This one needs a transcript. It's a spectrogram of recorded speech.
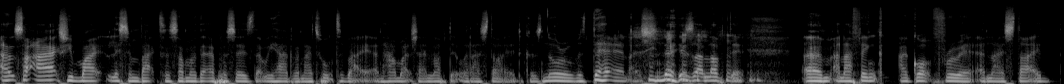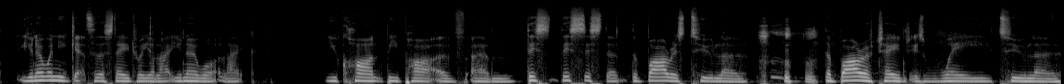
I- so I actually might listen back to some of the episodes that we had when I talked about it and how much I loved it when I started because Nora was there, like she knows I loved it. Um, and I think I got through it and I started. You know, when you get to the stage where you're like, you know what, like you can't be part of um, this this system. The bar is too low. the bar of change is way too low,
